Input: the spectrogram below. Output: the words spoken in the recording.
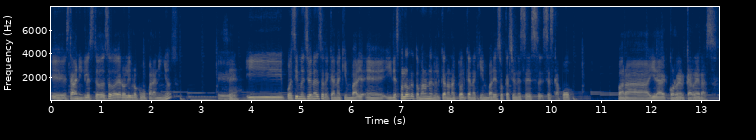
Eh, estaba en inglés todo eso, era un libro como para niños. Eh, Y pues sí menciona eso de que Anakin eh, y después lo retomaron en el canon actual que Anakin en varias ocasiones es- se escapó para ir a correr carreras.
